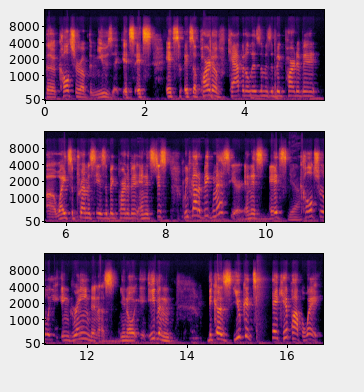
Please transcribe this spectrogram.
the culture of the music. It's it's it's it's a part of capitalism is a big part of it. Uh, white supremacy is a big part of it. And it's just we've got a big mess here. And it's it's Yeah. culturally ingrained in us you know even because you could t- take hip hop away.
